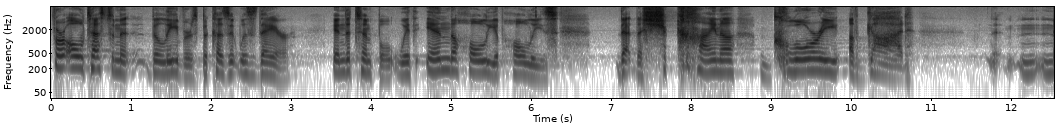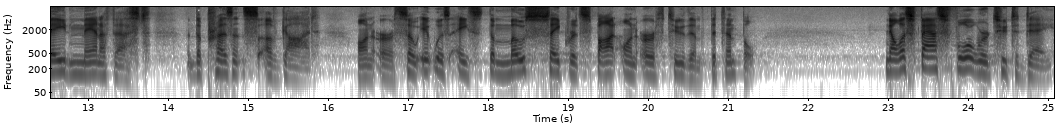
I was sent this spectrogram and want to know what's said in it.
for Old Testament believers because it was there in the temple within the Holy of Holies that the Shekinah glory of God made manifest the presence of God on earth. So it was a, the most sacred spot on earth to them, the temple. Now let's fast forward to today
